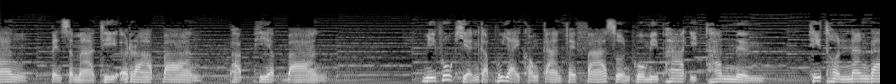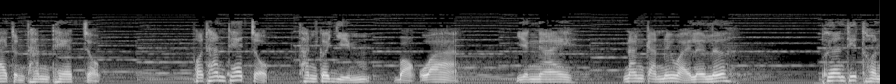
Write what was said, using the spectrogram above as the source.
นั่ง เป็นสมาธิราบบ้าง พับเพียบบ้าง มีผู้เขียนกับผู้ใหญ่ของการไฟฟ้าส่วนภูมิภาคอีกท่านหนึ่ง ที่ทนนั่งได้จนท่านเทศจบ พอท่านเทศจบ ท่านก็ยิ้ม บอกว่า ยังไง นั่งกันไม่ไหวเลยเลยเพื่อนที่ทน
